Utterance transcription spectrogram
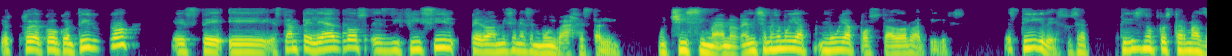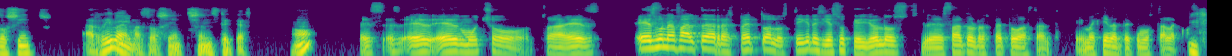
Yo estoy de acuerdo contigo. Este, eh, están peleados, es difícil, pero a mí se me hace muy baja esta línea. Muchísima. A mí se me hace muy, muy apostador a Tigres. Es Tigres, o sea, Tigres no puede estar más 200, arriba de más 200 en este caso, ¿no? Es, es, es, es mucho, o sea, es, es una falta de respeto a los Tigres y eso que yo los les falta el respeto bastante. Imagínate cómo está la cosa.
